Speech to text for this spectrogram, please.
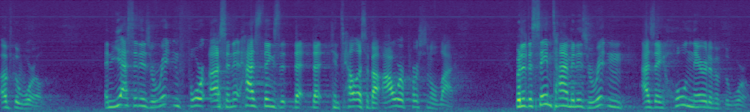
of the world. And yes, it is written for us, and it has things that, that, that can tell us about our personal life. But at the same time, it is written as a whole narrative of the world.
